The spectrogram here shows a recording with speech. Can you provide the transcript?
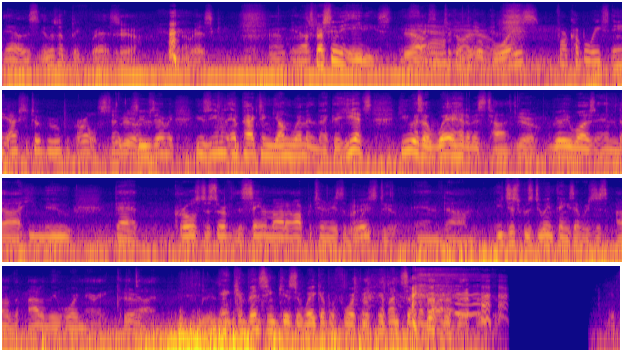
yeah, it was it was a big risk. Yeah. Big risk. Yeah. You know, especially in the '80s. He Yeah. actually took a group of boys for a couple weeks, and he actually took a group of girls too. Yeah. So he was every, he was even impacting young women back then. He had he was a way ahead of his time. Yeah. He really was, and uh, he knew that girls deserve the same amount of opportunities the Right. boys do, and um, he just was doing things that was just out of the, out of the ordinary at Yeah. the time, Amazing. and convincing kids to wake up at 4:30 on Sunday morning. It's,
